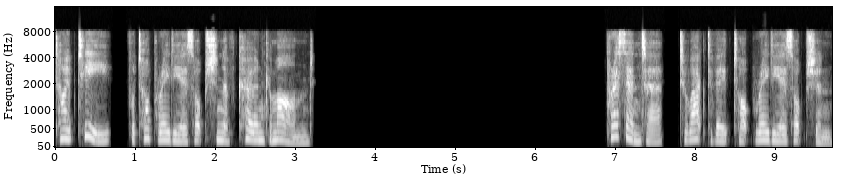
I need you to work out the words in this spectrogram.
Type T, for top radius option of cone command. Press Enter, to activate top radius option.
